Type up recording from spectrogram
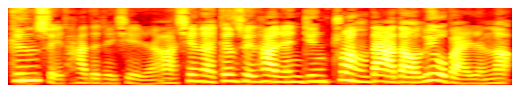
跟随他的这些人啊，现在跟随他人已经壮大到六百人了，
